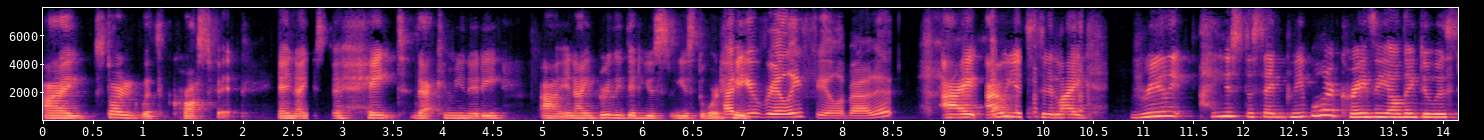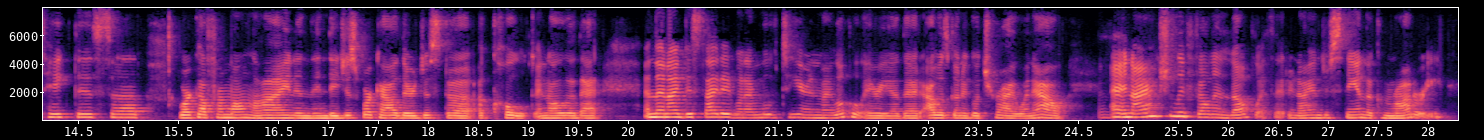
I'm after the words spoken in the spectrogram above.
I started with CrossFit, and I used to hate that community. Uh, and I really did use use the word. How hate. do you really feel about it? I I used to like really i used to say people are crazy. All they do is take this uh, workout from online and then they just work out. They're just a, a, cult and all of that. And then i decided when i moved here in my local area that i was going to go try one out. Mm-hmm. and i actually fell in love with it and i understand the camaraderie.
